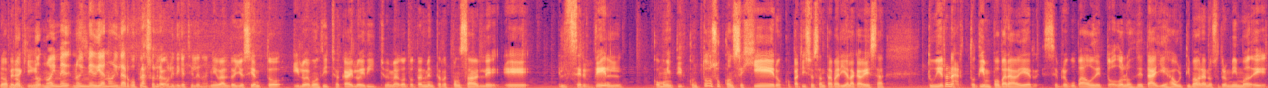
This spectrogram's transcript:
no, pero aquí, no, hay no hay mediano ni largo plazo en la política chilena. Nivaldo, yo siento, y lo hemos dicho acá y lo he dicho y me hago totalmente responsable, eh, el CERVEL, como con todos sus consejeros, con Patricio Santa María a la cabeza, tuvieron harto tiempo para haberse preocupado de todos los detalles a última hora. Nosotros mismos, eh,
